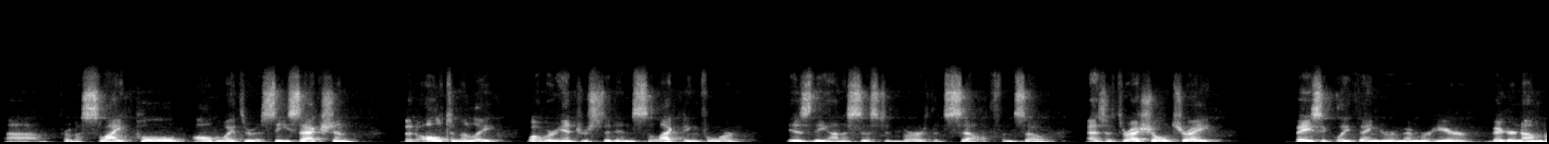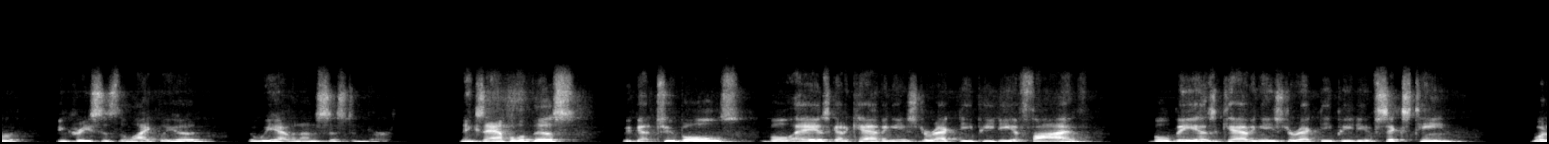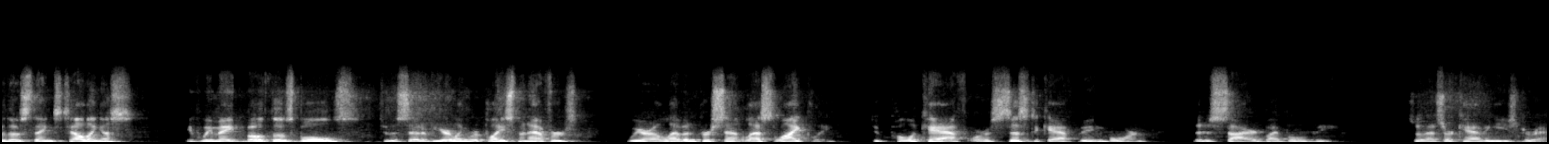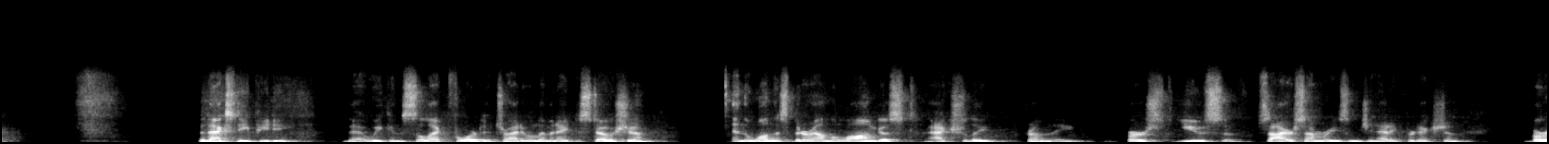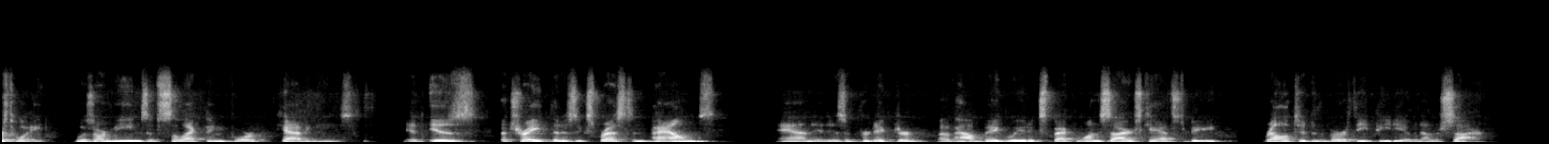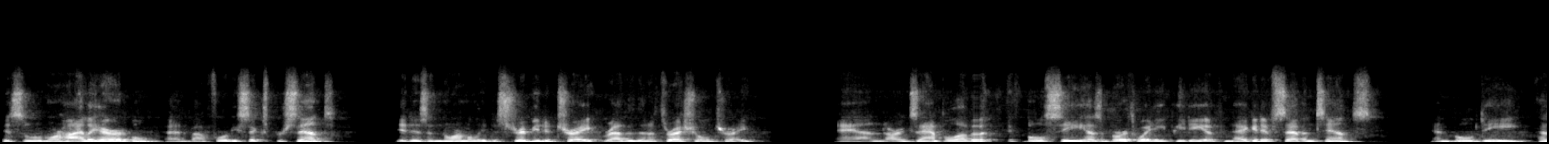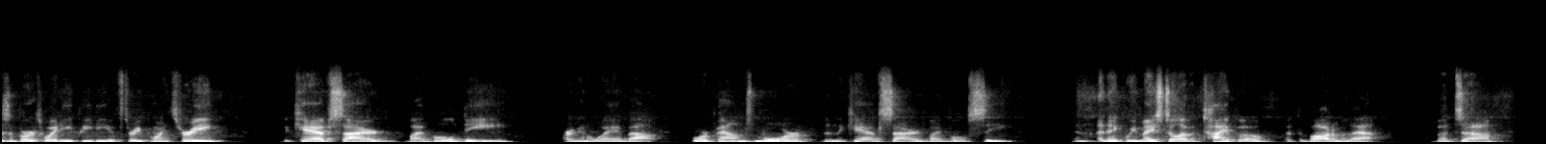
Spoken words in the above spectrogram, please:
uh, from a slight pull all the way through a C section. But ultimately, what we're interested in selecting for is the unassisted birth itself. And so, as a threshold trait, basically, thing to remember here bigger number increases the likelihood that we have an unassisted birth. An example of this we've got two bulls. Bull A has got a calving ease direct EPD of five. Bull B has a calving ease direct EPD of 16. What are those things telling us? If we mate both those bulls to a set of yearling replacement heifers, we are 11% less likely to pull a calf or assist a calf being born that is sired by bull B. So that's our calving ease direct. The next EPD that we can select for to try to eliminate dystocia, and the one that's been around the longest, actually from the first use of sire summaries and genetic prediction, birth weight was our means of selecting for calving ease. It is a trait that is expressed in pounds, and it is a predictor of how big we would expect one sire's calves to be relative to the birth EPD of another sire. It's a little more highly heritable at about 46%. It is a normally distributed trait rather than a threshold trait. And our example of it, if bull C has a birth weight EPD of negative seven tenths and bull D has a birth weight EPD of 3.3, the calves sired by bull D are going to weigh about four pounds more than the calves sired by bull C. And I think we may still have a typo at the bottom of that, but uh,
